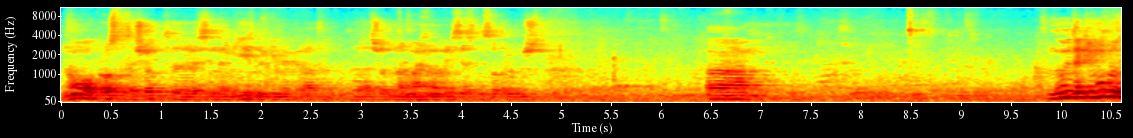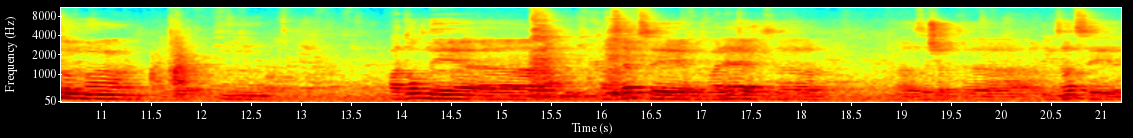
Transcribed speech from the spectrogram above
но просто за счет э, синергии с другими операторами, за счет нормального, естественно, сотрудничества. А, ну и таким образом а, подобные э, концепции позволяют э, за счет организации,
